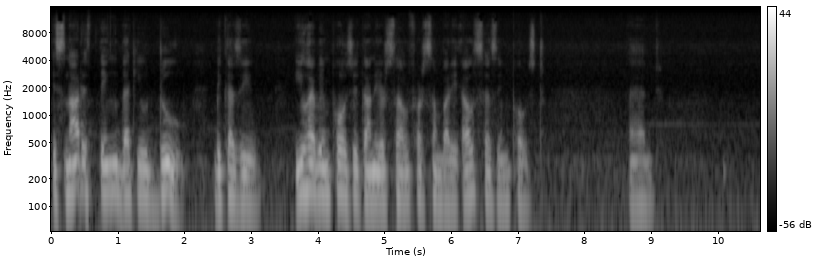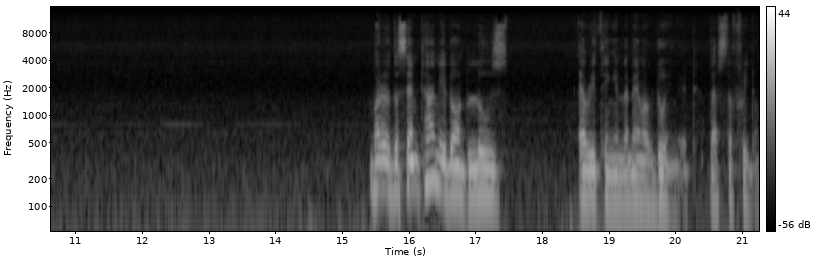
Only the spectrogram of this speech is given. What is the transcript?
It's not a thing that you do because you, you have imposed it on yourself or somebody else has imposed. And but at the same time you don't lose everything in the name of doing it. That's the freedom.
